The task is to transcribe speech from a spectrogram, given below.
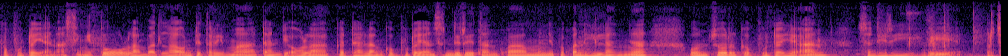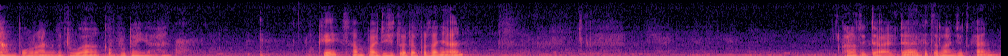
Kebudayaan asing itu lambat laun diterima dan diolah ke dalam kebudayaan sendiri tanpa menyebabkan hilangnya unsur kebudayaan sendiri. Jadi percampuran kedua kebudayaan. Oke, sampai di situ ada pertanyaan? Kalau tidak ada, kita lanjutkan.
